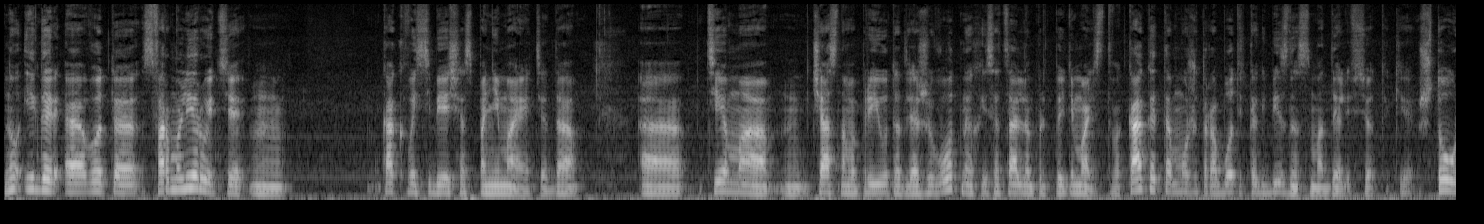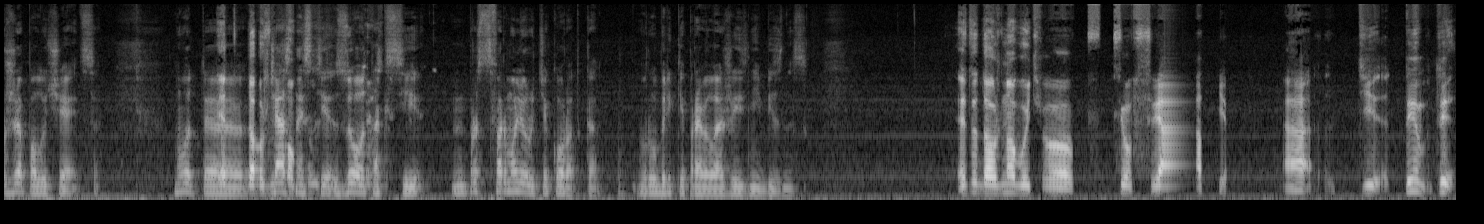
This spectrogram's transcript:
Ну, Игорь, э, вот э, сформулируйте, как вы себе сейчас понимаете, да, тема частного приюта для животных и социального предпринимательства. Как это может работать как бизнес-модель все-таки? Что уже получается? Ну вот, э, в частности, зоотакси. Просто сформулируйте коротко в рубрике «Правила жизни и бизнес». Это должно быть все в связке. А, ты, ты,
